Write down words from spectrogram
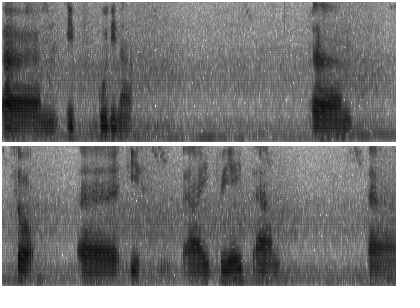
um, it's good enough. Um, so uh, if I create um, uh,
